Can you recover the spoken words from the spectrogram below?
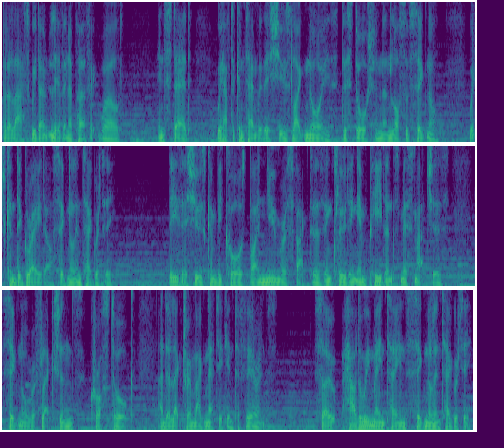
But alas, we don't live in a perfect world. Instead, we have to contend with issues like noise, distortion and loss of signal, which can degrade our signal integrity. These issues can be caused by numerous factors including impedance mismatches, signal reflections, crosstalk, and electromagnetic interference. So, how do we maintain signal integrity?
